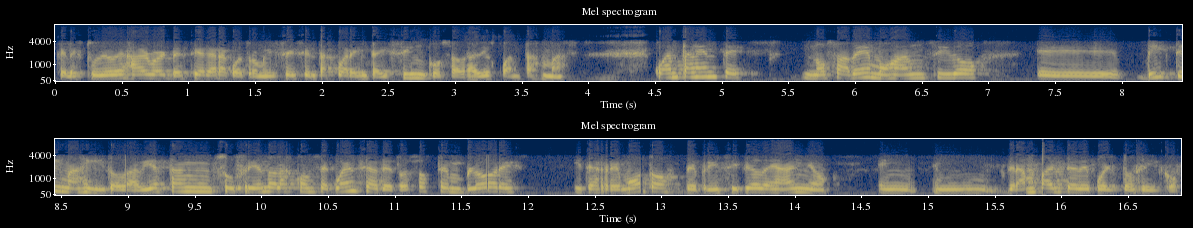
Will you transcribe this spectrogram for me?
que el estudio de Harvard decía que era 4.645, sabrá Dios cuántas más. ¿Cuánta gente, no sabemos, han sido eh, víctimas y todavía están sufriendo las consecuencias de todos esos temblores y terremotos de principio de año en, gran parte de Puerto Rico?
